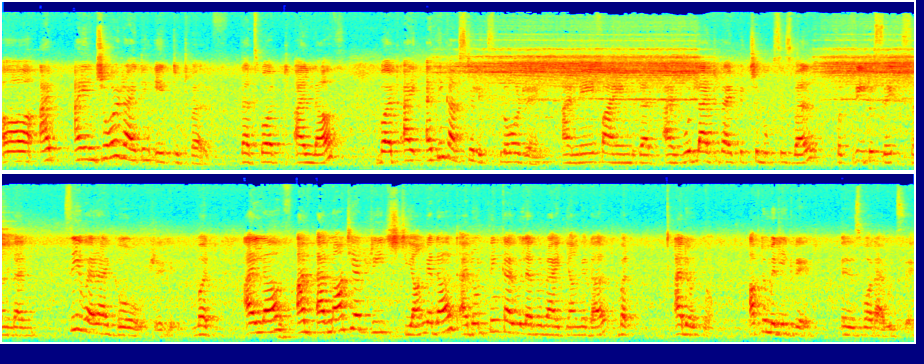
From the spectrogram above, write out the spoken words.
Uh, I, I enjoy writing 8 to 12. That's what I love. But I, I think I'm still exploring. I may find that I would like to write picture books as well for 3 to 6 and then see where I go really. But I love, I'm, I've not yet reached young adult. I don't think I will ever write young adult, but I don't know. Up to middle grade is what I would say.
